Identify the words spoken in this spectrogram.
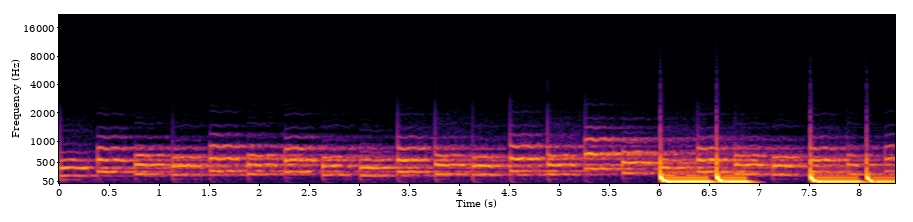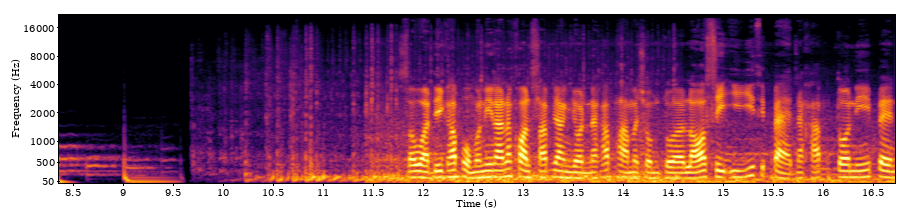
สวัสดีครับผมวันนี้ร้านนครทรัพย์ยางยนต์นะครับพามาชมตัวล้อ CE 28นะครับตัวนี้เป็น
